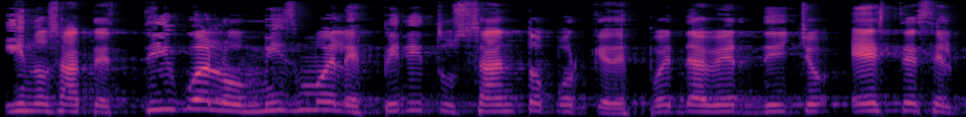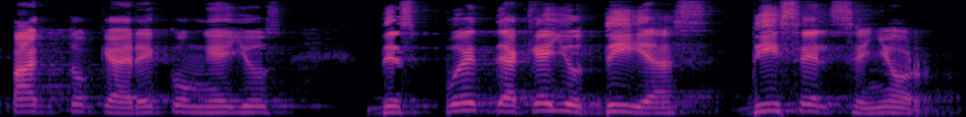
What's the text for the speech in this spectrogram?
Y nos atestigua lo mismo el Espíritu Santo, porque después de haber dicho, este es el pacto que haré con ellos después de aquellos días, dice el Señor.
